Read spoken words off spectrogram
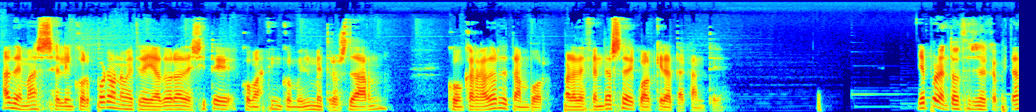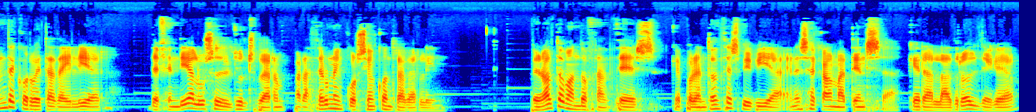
Además, se le incorpora una ametralladora de 7,5 mm DARN con cargador de tambor para defenderse de cualquier atacante. Ya por entonces el capitán de corbeta Dailier defendía el uso del Jules Verne para hacer una incursión contra Berlín. Pero el alto mando francés, que por entonces vivía en esa calma tensa que era la drôle de guerre,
